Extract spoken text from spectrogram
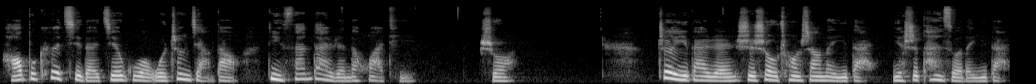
毫不客气地接过我正讲到第三代人的话题，说：“这一代人是受创伤的一代，也是探索的一代，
